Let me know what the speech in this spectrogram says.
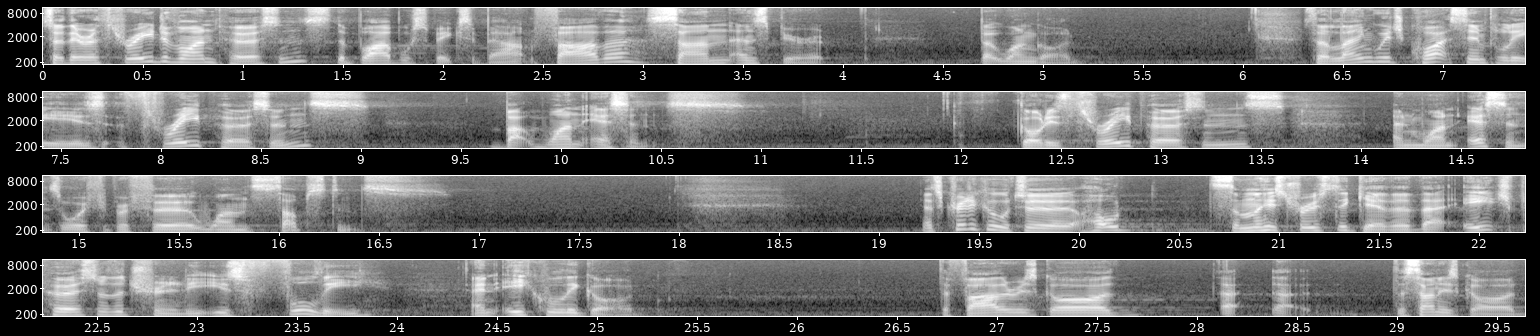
So there are three divine persons the Bible speaks about Father, Son, and Spirit, but one God. So the language, quite simply, is three persons, but one essence. God is three persons and one essence, or if you prefer, one substance. It's critical to hold some of these truths together that each person of the Trinity is fully and equally God. The Father is God, uh, uh, the Son is God,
